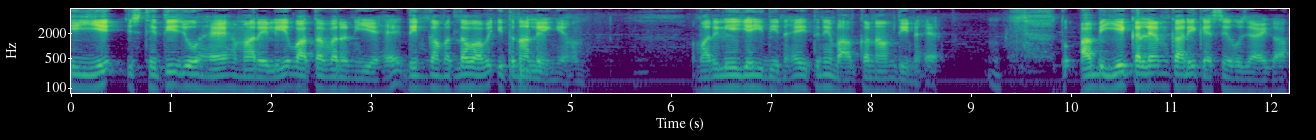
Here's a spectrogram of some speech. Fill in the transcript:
कि ये स्थिति जो है हमारे लिए वातावरण ये है। दिन का मतलब अब इतना लेंगे हम। हमारे लिए यही दिन है, इतने भाग का नाम दिन है। तो अब ये कल्याणकारी कैसे हो जाएगा?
